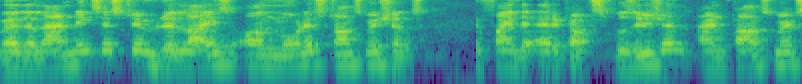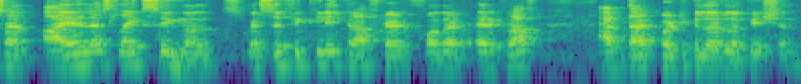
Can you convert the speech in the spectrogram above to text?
where the landing system relies on modest transmissions to find the aircraft's position and transmits an ILS-like signal specifically crafted for that aircraft at that particular location.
